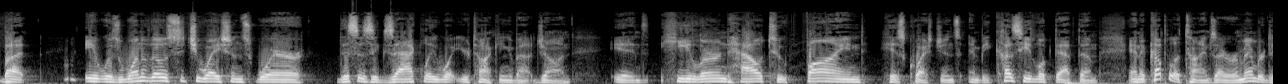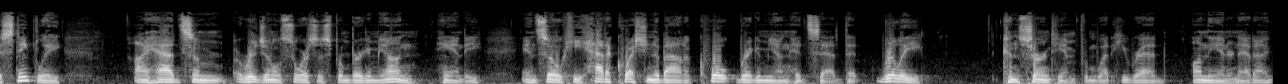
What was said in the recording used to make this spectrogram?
But it was one of those situations where this is exactly what you're talking about, John. Is he learned how to find his questions, and because he looked at them, and a couple of times I remember distinctly, I had some original sources from Brigham Young handy, and so he had a question about a quote Brigham Young had said that really concerned him from what he read on the internet. I,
